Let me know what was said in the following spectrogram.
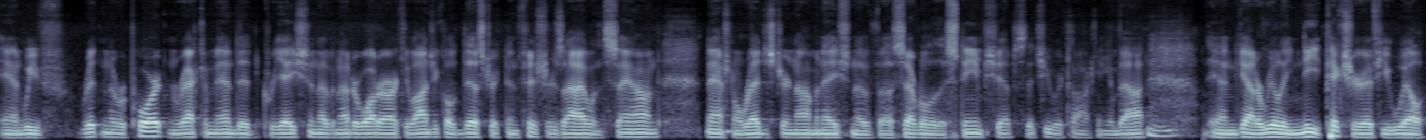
And we've written a report and recommended creation of an underwater archaeological district in Fisher's Island Sound, National Register nomination of uh, several of the steamships that you were talking about, mm-hmm. and got a really neat picture, if you will,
